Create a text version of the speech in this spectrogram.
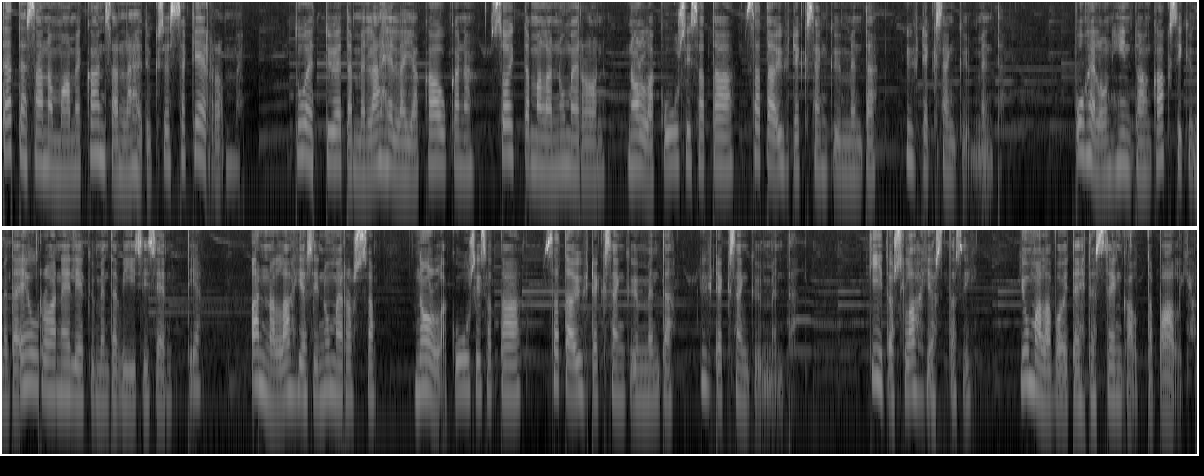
Tätä sanomaa me kansanlähetyksessä kerromme. Tue työtämme lähellä ja kaukana soittamalla numeroon 0600 190 90. Puhelun hinta on 20 euroa 45 senttiä. Anna lahjasi numerossa 0600 190 90. Kiitos lahjastasi. Jumala voi tehdä sen kautta paljon.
